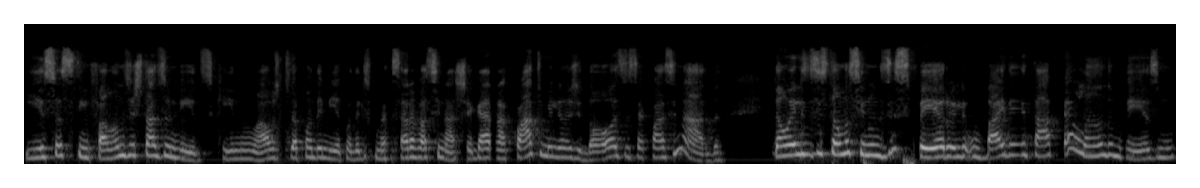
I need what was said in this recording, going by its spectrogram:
E isso, assim, falando dos Estados Unidos, que no auge da pandemia, quando eles começaram a vacinar, chegaram a 4 milhões de doses, é quase nada. Então, eles estão, assim, num desespero. Ele, o Biden está apelando mesmo.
